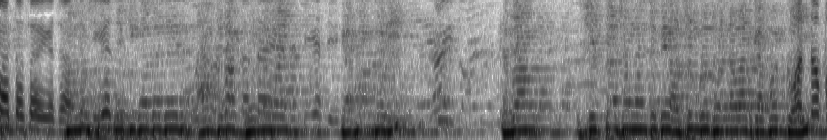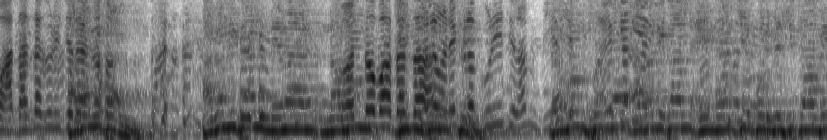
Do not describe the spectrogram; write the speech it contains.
বাতাস হয়ে গেছে হাতে ঠিক আছে? ঠিকাদারদের আন্তরিক ধন্যবাদ জ্ঞাপন করি। এবং শিবপ্রা সামন্তকে অসংখ্য ধন্যবাদ জ্ঞাপন কত বাতাসা ঘুরিছে দেখো। আগামীকাল মেলার নবম অনেকগুলো ঘুরিয়েছিলাম দিয়ে। আগামীকাল এই মঞ্চে পরিবেশিত হবে।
